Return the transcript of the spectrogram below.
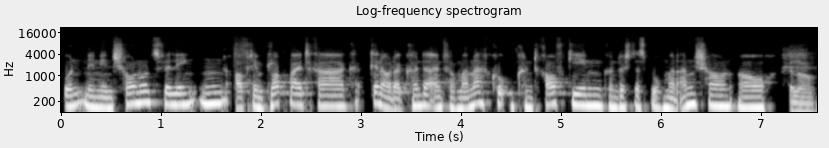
unten in den Shownotes verlinken, auf dem Blogbeitrag. Genau, da könnt ihr einfach mal nachgucken, könnt draufgehen, könnt euch das Buch mal anschauen auch. Genau.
